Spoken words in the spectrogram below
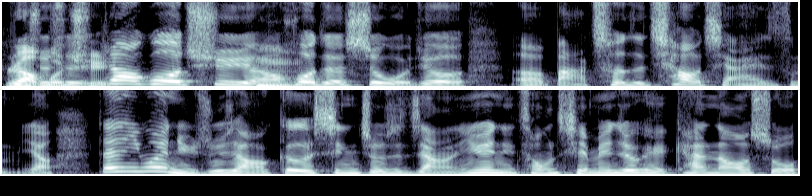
绕过去，绕过去啊，或者是我就呃把车子翘起来，还是怎么样？但因为女主角个性就是这样，因为你从前面就可以看到说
